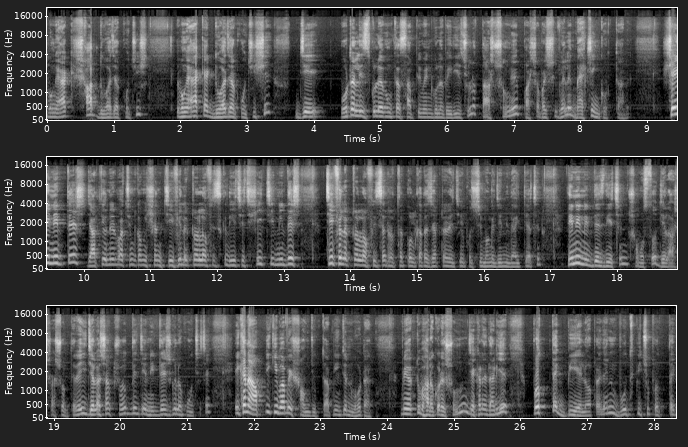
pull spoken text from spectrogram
এবং এক সাত দু হাজার পঁচিশ এবং এক এক দু হাজার পঁচিশে যে ভোটার লিস্টগুলো এবং তার সাপ্লিমেন্টগুলো বেরিয়েছিল, তার সঙ্গে পাশাপাশি ফেলে ম্যাচিং করতে হবে। সেই নির্দেশ জাতীয় নির্বাচন কমিশন চিফ ইলেকট্রাল অফিসকে দিয়েছে। সেই নির্দেশ চিফ ইলেকট্রাল অফিসার অর্থাৎ কলকাতা চ্যাপ্টারে যে পশ্চিমবঙ্গে যিনি দায়িত্বে আছেন, তিনি নির্দেশ দিয়েছেন সমস্ত জেলা শাসকদের। এই জেলা শাসকদের যে নির্দেশগুলো পৌঁছেছে, এখানে আপনি কীভাবে সংযুক্ত? আপনি একজন ভোটার। আপনি একটু ভালো করে শুনুন। যেখানে দাঁড়িয়ে প্রত্যেক বিএলও আপনারা জানেন বুথ পিছু প্রত্যেক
